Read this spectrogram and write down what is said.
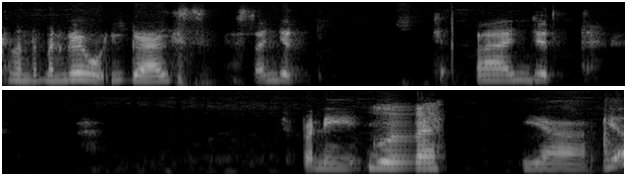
Teman-teman gue UI, guys. lanjut. Lanjut. Siapa nih? Gue. Iya. Ya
